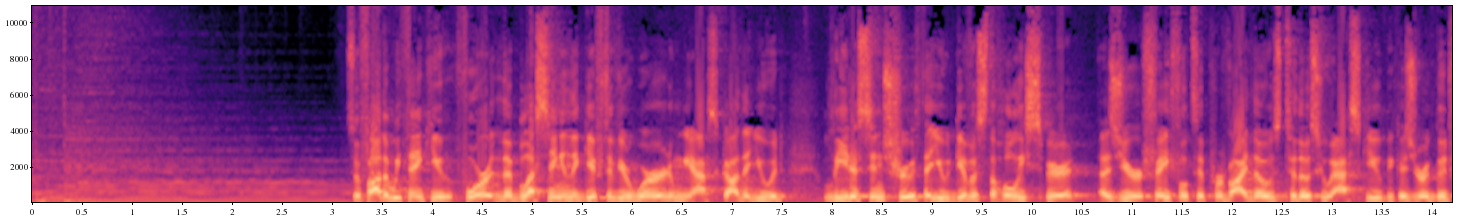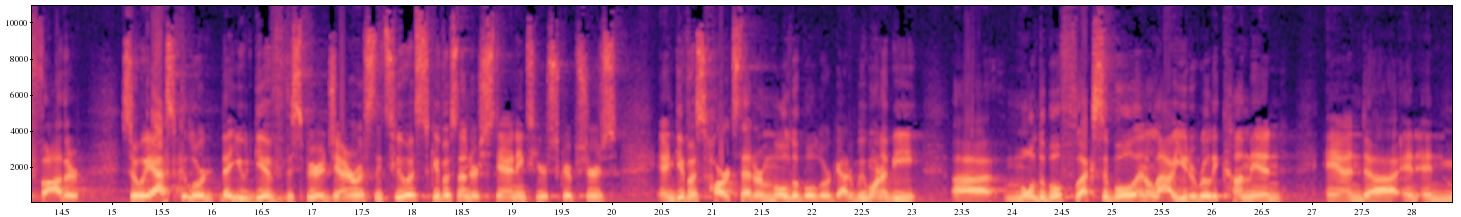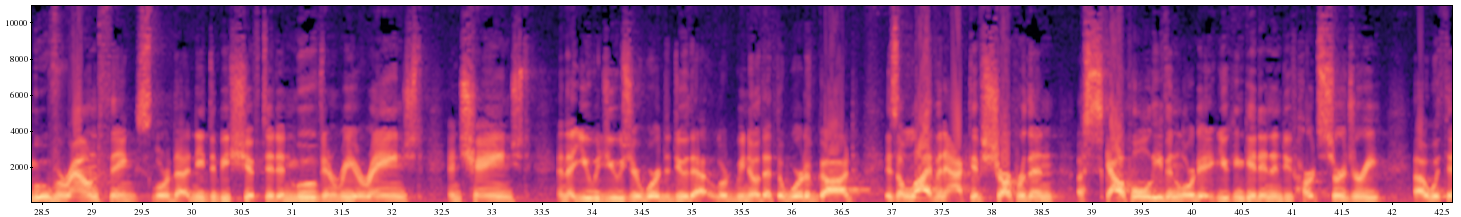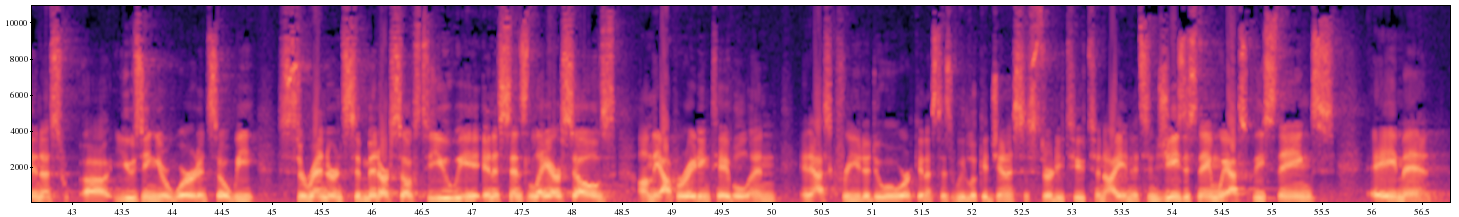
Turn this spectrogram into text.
So, Father, we thank you for the blessing and the gift of your word, and we ask, God, that you would lead us in truth, that you would give us the Holy Spirit as you're faithful to provide those to those who ask you because you're a good Father. So we ask, Lord, that you would give the Spirit generously to us, give us understanding to your scriptures, and give us hearts that are moldable, Lord God. We want to be uh, moldable, flexible, and allow you to really come in and, uh, and, and move around things, Lord, that need to be shifted and moved and rearranged and changed and that you would use your word to do that. Lord, we know that the word of God is alive and active, sharper than a scalpel, even, Lord. You can get in and do heart surgery uh, within us uh, using your word. And so we surrender and submit ourselves to you. We, in a sense, lay ourselves on the operating table and, and ask for you to do a work in us as we look at Genesis 32 tonight. And it's in Jesus' name we ask these things. Amen.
